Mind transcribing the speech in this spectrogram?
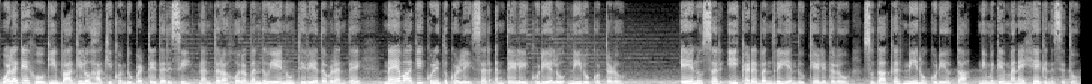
ಒಳಗೆ ಹೋಗಿ ಬಾಗಿಲು ಹಾಕಿಕೊಂಡು ಬಟ್ಟೆ ಧರಿಸಿ ನಂತರ ಹೊರಬಂದು ಏನೂ ತಿರಿಯದವಳಂತೆ ನಯವಾಗಿ ಕುಳಿತುಕೊಳ್ಳಿ ಸರ್ ಅಂತೇಳಿ ಕುಡಿಯಲು ನೀರು ಕೊಟ್ಟಳು. ಏನು ಸರ್ ಈ ಕಡೆ ಬಂದ್ರಿ ಎಂದು ಕೇಳಿದಳು. ಸುಧಾಕರ್ ನೀರು ಕುಡಿಯುತ್ತಾ, ನಿಮಗೆ ಮನೆ ಹೇಗನಿಸಿತು?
